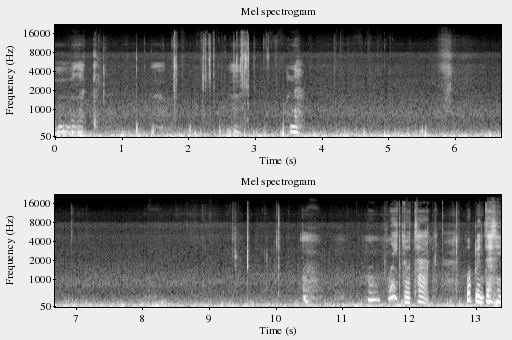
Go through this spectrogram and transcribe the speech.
อืมไปยักค นะโอ้ยตัวถากว่าเป็นจะได้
